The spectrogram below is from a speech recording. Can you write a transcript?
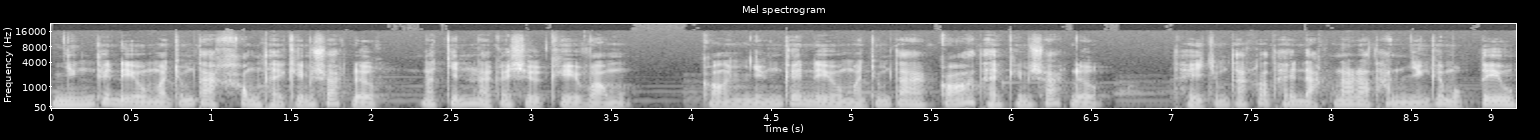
Những cái điều mà chúng ta không thể kiểm soát được, nó chính là cái sự kỳ vọng. Còn những cái điều mà chúng ta có thể kiểm soát được thì chúng ta có thể đặt nó ra thành những cái mục tiêu.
